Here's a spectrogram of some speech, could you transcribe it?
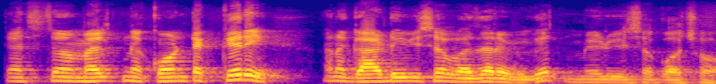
ત્યાંથી તમે માલિકને કોન્ટેક્ટ કરી અને ગાડી વિશે વધારે વિગત મેળવી શકો છો.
